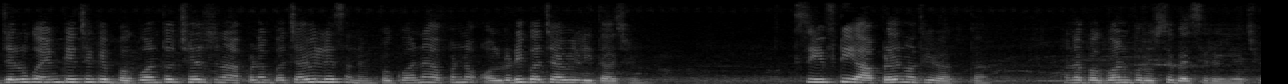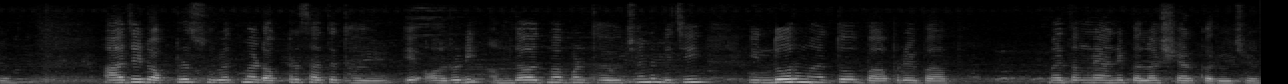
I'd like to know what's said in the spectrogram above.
જે લોકો એમ કહે છે કે ભગવાન તો છે જ ને, આપણને બચાવી લેશે ને. ભગવાને આપણને ઓલરેડી બચાવી લીધા છે. સેફટી આપણે નથી રાખતા. અને ભગવાન ભરોસે બેસી રહ્યા છે. આજે ડૉક્ટર સુરતમાં ડૉક્ટર સાથે થયું. એ ઓલરેડી અમદાવાદમાં પણ થયું છે ને બીજી ઇન્દોરમાં તો બાપ રે બાપ. મેં તમને આની પહેલાં શેર કર્યું છે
